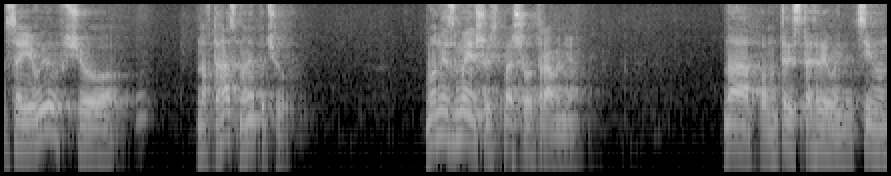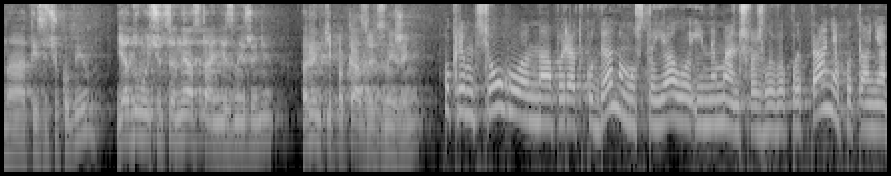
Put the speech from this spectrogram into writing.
заявив, що Нафтогаз мене почув. Вони зменшують з 1 травня на по 300 гривень ціну на тисячу кубів. Я думаю, що це не останнє зниження. Ринки показують зниження. Окрім цього, на порядку денному стояло і не менш важливе питання питання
